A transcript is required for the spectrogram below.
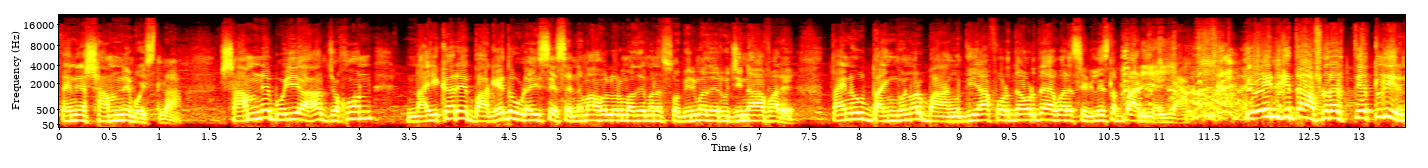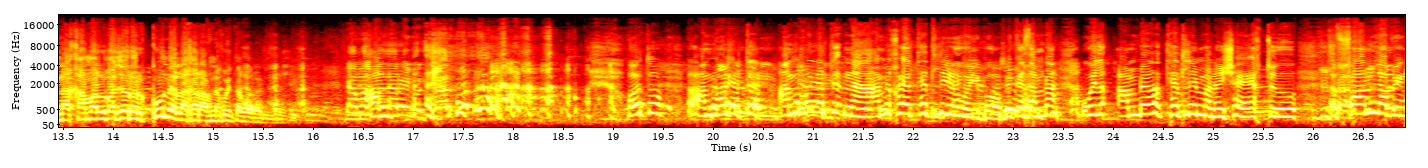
তাই নিয়ে সামনে বইসলা। সামনে বইয়া যখন নায়িকারে বাঘে দৌড়াইছে সিনেমা হলের মাঝে মানে ছবির মাঝে রুজি না পারে তাই নু বাইঙ্গনের বাং দিয়া পর্দা উর্দা একবারে সিডিলিস বাড়ি আইয়া এই কিন্তু আপনার তেতলির না কামাল বাজারের কোন এলাকার আপনি কইতে পারেন? হয়তো আমি আমি না আমি কইয়া থেতলির রইব বিকজ আমরা উইল আমরা থেতলির মানুষ একটু ফান লাভিং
